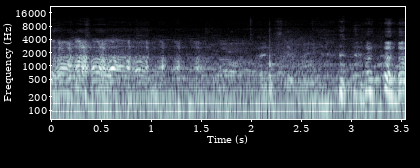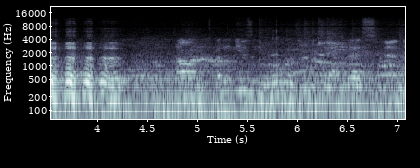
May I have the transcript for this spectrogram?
I just get me. Um, I didn't use any rulers or anything for this, and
